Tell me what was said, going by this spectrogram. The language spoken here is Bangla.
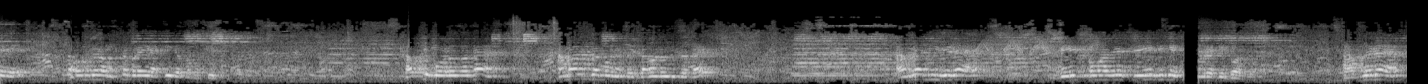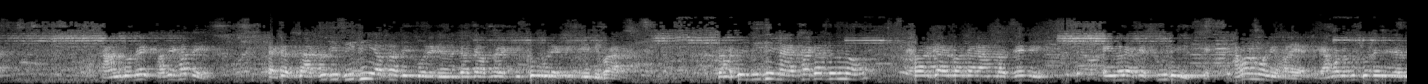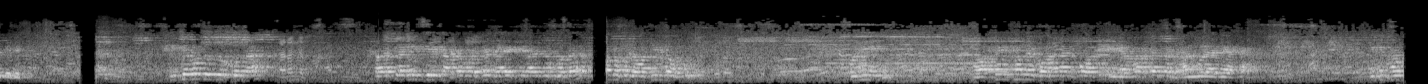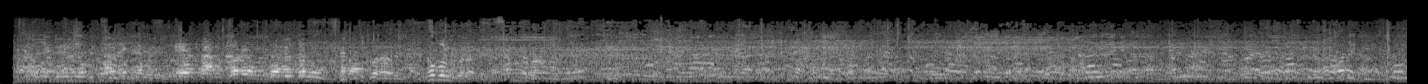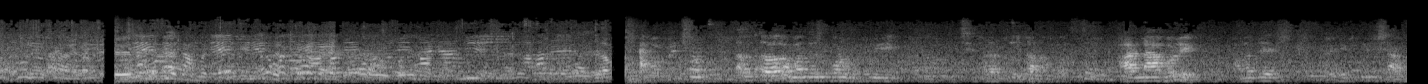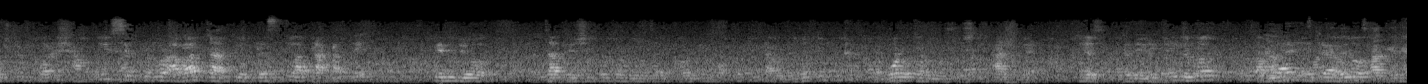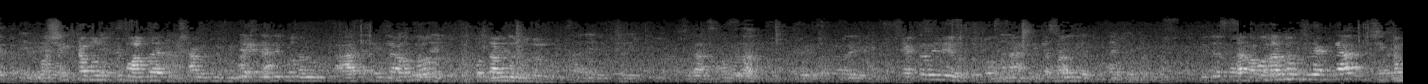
সাথে অন্যের অংশ প্রায় একই রকম ছিল সবচেয়ে বড় কথা, আমার যেটা মনে হয়েছে আমার অভিজ্ঞতায় আমরা নিজেরা দেশ সমাজের শ্রেণি থেকে আমরা কি করব? আপনারা আন্দোলনের সাথে সাথে একটা চাকরি বিধি আপনাদের করে নেবেন যাতে আপনারা শিক্ষক বলে স্বীকৃতি পান। চাকরি বিধি না থাকার জন্য সরকার বা যারা আমরা শ্রেণি এইভাবে একটা সুবিধা দিচ্ছে আমার মনে হয় আর কি, আমার অভিজ্ঞতা আমি দেখেছি। শিক্ষাগত যোগ্যতা সরকারি যে টাকা পয়সা দেয় সেটার যোগ্যতা অধীন উনি অস্থায়ী সালে গণনার পরে আমার সাথে ভাঙ্গুরা দেখা তিনি তো পরবর্তী সিদ্ধান্ত জানাব আর না হলে আমাদের একত্রিশে আগস্টের পরে সাতই সেপ্টেম্বর আবার জাতীয় প্রেস ক্লাব ঢাকাতে কেন্দ্রীয় জাতীয় শিক্ষক কর্মচারী ফোরামের পক্ষ থেকে আমাদের নতুন বড় কর্মসূচি আসবে। শিক্ষামন্ত্রী স্বাগত আর এটা হলো প্রধানমন্ত্রী একটা দিলেই হতো। প্রধানমন্ত্রীর একটা শিক্ষা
